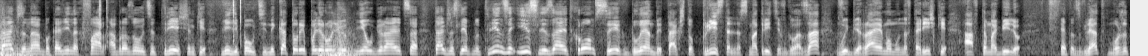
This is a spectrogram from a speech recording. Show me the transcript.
Также на боковинах фар образуются трещинки в виде паутины, которые полиролью не убираются. Также слепнут линзы и слезает хром с их бленды. Так что пристально смотрите в глаза выбираемому на вторичке автомобилю. Этот взгляд может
